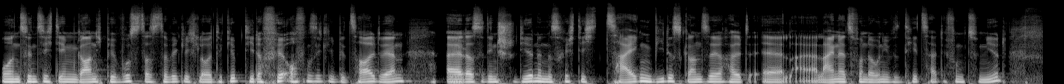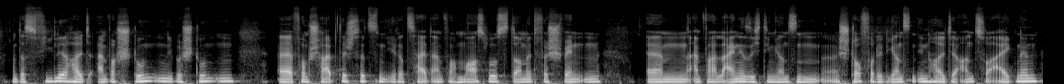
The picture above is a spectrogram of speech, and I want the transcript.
und sind sich dem gar nicht bewusst, dass es da wirklich Leute gibt, die dafür offensichtlich bezahlt werden, äh, dass sie den Studierenden das richtig zeigen, wie das Ganze halt äh, alleine jetzt von der Universitätsseite funktioniert und dass viele halt einfach Stunden über Stunden äh, vom Schreibtisch sitzen, ihre Zeit einfach maßlos damit verschwenden, ähm, einfach alleine sich den ganzen äh, Stoff oder die ganzen Inhalte anzueignen.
